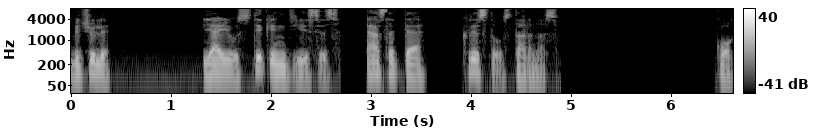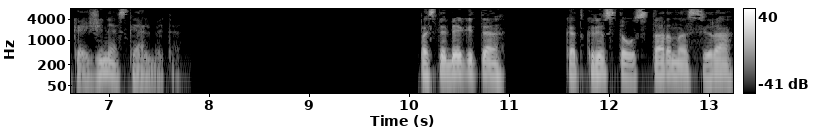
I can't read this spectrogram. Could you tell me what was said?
Bičiuli, jei jūs tikintysis, esate Kristaus tarnas. Kokią žinę skelbėte? Pastebėkite, kad Kristaus tarnas yra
